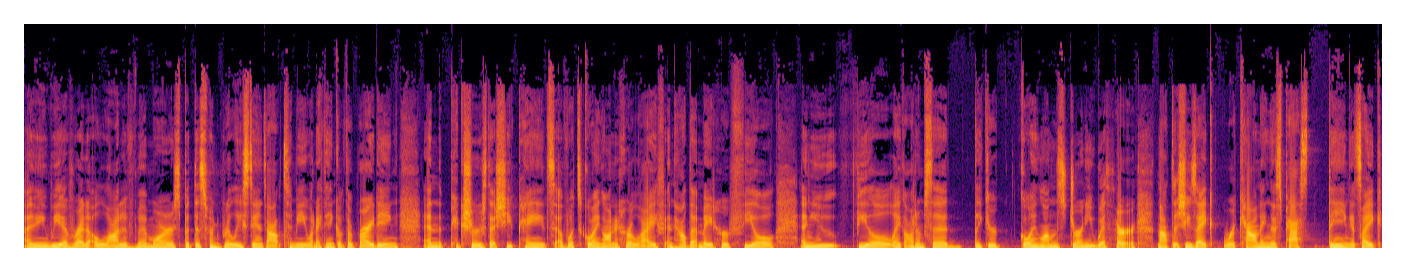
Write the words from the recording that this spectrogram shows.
I mean, we have read a lot of memoirs, but this one really stands out to me when I think of the writing and the pictures that she paints of what's going on in her life and how that made her feel. And you feel, like Autumn said, like you're going on this journey with her. Not that she's like recounting this past thing. It's like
